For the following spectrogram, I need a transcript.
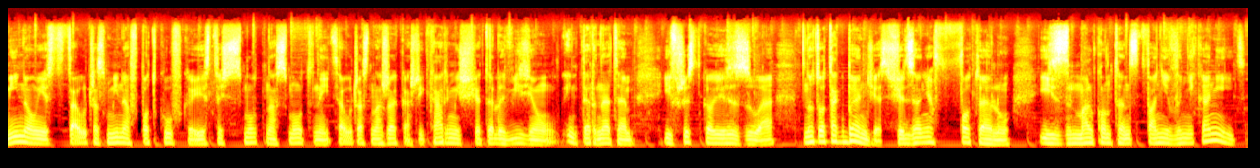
miną jest cały czas mina w podkówkę, jesteś smutna, smutny i cały czas narzekasz i karmisz się telewizją, internetem i wszystko jest złe, no to tak będzie. Z siedzenia w fotelu i z malkontentstwa nie wynika nic.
